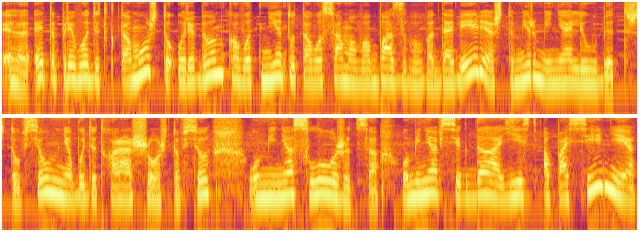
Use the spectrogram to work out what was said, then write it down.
э, это приводит к тому, что у ребенка вот нету того самого базового доверия, что мир меня любит, что все у меня будет хорошо, что все у меня сложится. У меня всегда есть опасение,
